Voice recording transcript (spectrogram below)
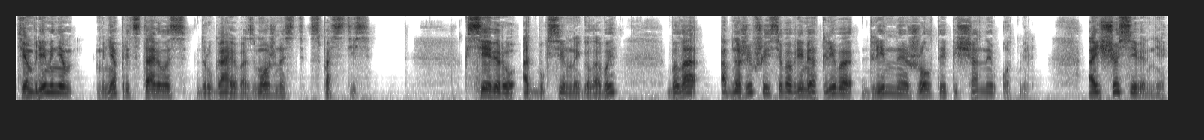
Тем временем мне представилась другая возможность спастись. К северу от буксирной головы была обнажившаяся во время отлива длинная желтая песчаная отмель. А еще севернее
